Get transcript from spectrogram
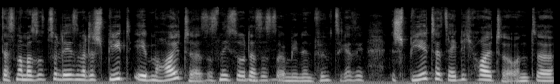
das nochmal so zu lesen, weil das spielt eben heute. Es ist nicht so, dass es irgendwie in den 50er ist. Es spielt tatsächlich heute und äh,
